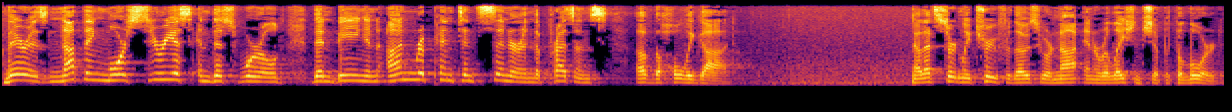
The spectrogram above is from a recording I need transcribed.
There is nothing more serious in this world than being an unrepentant sinner in the presence of the holy God. Now, that's certainly true for those who are not in a relationship with the Lord.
